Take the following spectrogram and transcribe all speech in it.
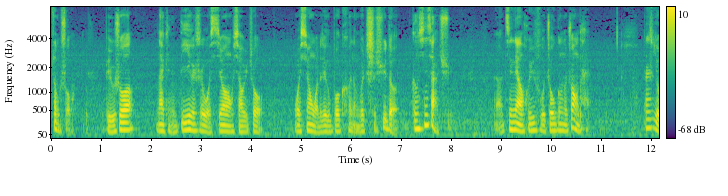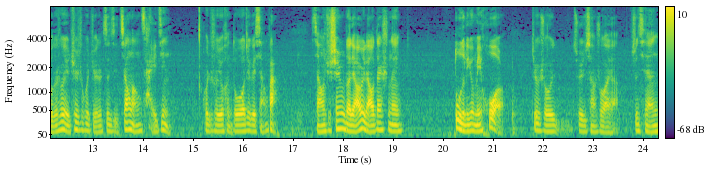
这么说吧，比如说，那肯定第一个是我希望小宇宙，我希望我的这个播客能够持续的更新下去，啊，尽量恢复周更的状态。但是有的时候也确实会觉得自己江郎才尽，或者说有很多这个想法，想要去深入的聊一聊，但是呢，肚子里又没货了。这个时候就是想说，哎呀，之前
